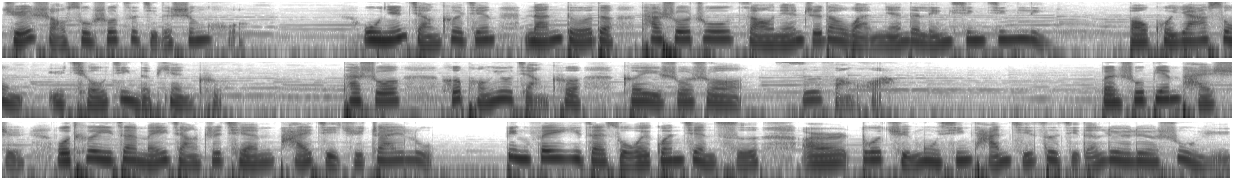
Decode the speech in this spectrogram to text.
绝少诉说自己的生活，五年讲课间难得的，他说出早年直到晚年的零星经历，包括押送与囚禁的片刻。他说：“和朋友讲课可以说说私房话。”本书编排时，我特意在每讲之前排几句摘录，并非意在所谓关键词，而多取木心谈及自己的略略术语，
